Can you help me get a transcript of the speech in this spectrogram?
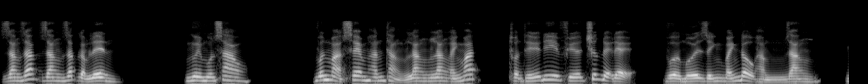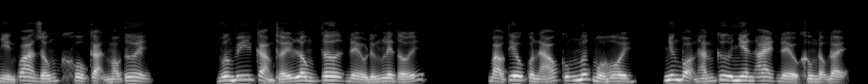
răng rắc răng rắc gầm lên. Ngươi muốn sao? Vân Mạt xem hắn thẳng lăng lăng ánh mắt, thuận thế đi phía trước đệ đệ, vừa mới dính bánh đậu hầm răng, nhìn qua giống khô cạn máu tươi. Vương Vĩ cảm thấy lông tơ đều đứng lên tới. Bảo Tiêu quần áo cũng mướt mồ hôi, nhưng bọn hắn cư nhiên ai đều không động đậy.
